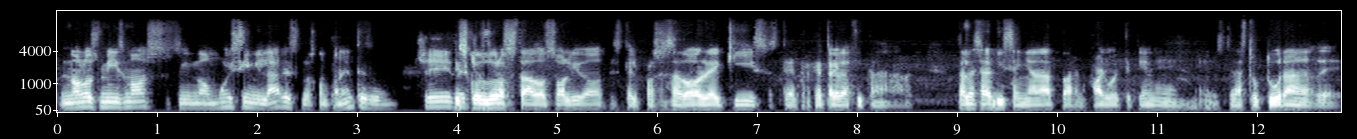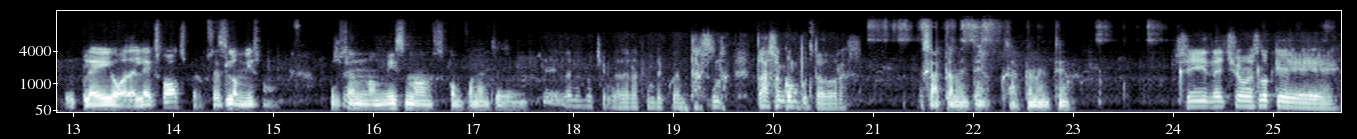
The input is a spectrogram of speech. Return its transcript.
no los mismos, sino muy similares los componentes. Güey. Discos duros, estado sólido, este, el procesador X, este, tarjeta gráfica, tal vez sea diseñada para el hardware que tiene este, la estructura del Play o del Xbox, pero pues es lo mismo. Usan los mismos componentes. Sí, la misma chingadera, a fin de cuentas. Todas son computadoras. Exactamente, exactamente. Sí, de hecho es lo que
